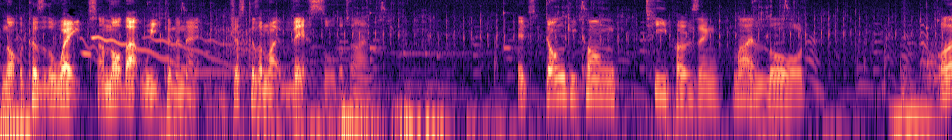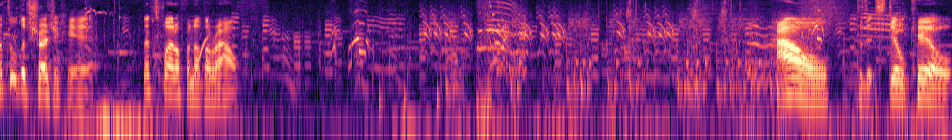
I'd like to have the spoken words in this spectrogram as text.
Not because of the weight. I'm not that weak in the neck. Just because I'm like this all the time. It's Donkey Kong T-posing. My lord. Well, that's all the treasure here. Let's fight off another Alph. How does it still kill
